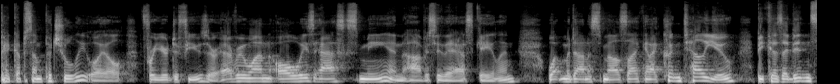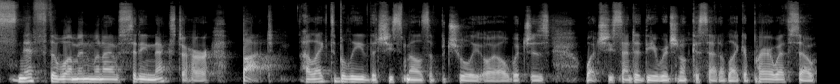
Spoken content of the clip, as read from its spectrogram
pick up some patchouli oil for your diffuser. Everyone always asks me, and obviously they ask Galen, what Madonna smells like. And I couldn't tell you because I didn't sniff the woman when I was sitting next to her. But I like to believe that she smells of patchouli oil, which is what she scented the original cassette of Like a Prayer with. So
